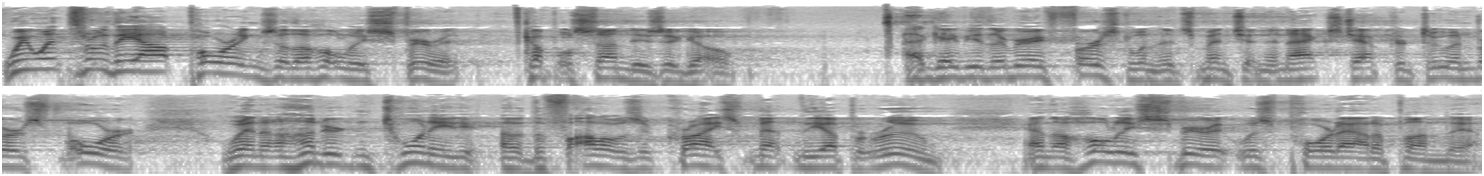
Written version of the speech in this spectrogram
We went through the outpourings of the Holy Spirit a couple Sundays ago. I gave you the very first one that's mentioned in Acts chapter 2 and verse 4 when 120 of the followers of Christ met in the upper room and the Holy Spirit was poured out upon them.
